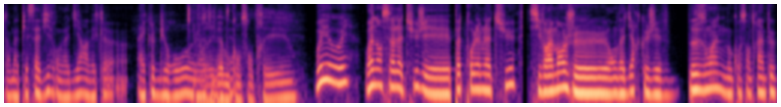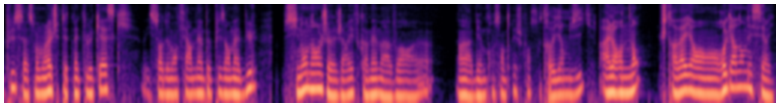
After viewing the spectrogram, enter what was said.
dans ma pièce à vivre, on va dire, avec le, avec le bureau. euh, Vous arrivez à vous concentrer Oui, oui, oui. Ouais, non, ça là-dessus, j'ai pas de problème là-dessus. Si vraiment, je, on va dire que j'ai besoin de me concentrer un peu plus, à ce moment-là, je vais peut-être mettre le casque, histoire de m'enfermer un peu plus dans ma bulle. Sinon, non, j'arrive quand même à avoir. euh, à bien me concentrer, je pense. Vous travaillez en musique? Alors, non, je travaille en regardant des séries.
